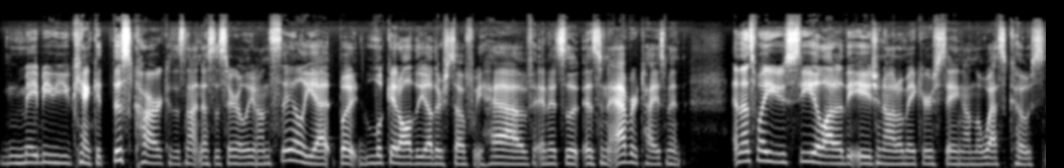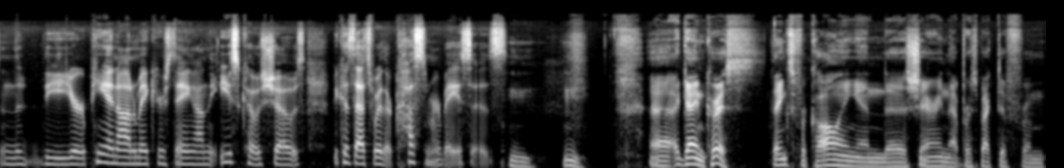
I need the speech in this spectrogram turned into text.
maybe you can't get this car because it's not necessarily on sale yet, but look at all the other stuff we have. And it's, a, it's an advertisement. And that's why you see a lot of the Asian automakers staying on the West Coast and the, the European automakers staying on the East Coast shows because that's where their customer base is. Uh, again, Chris, thanks for calling and uh, sharing that perspective from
